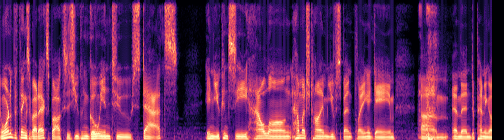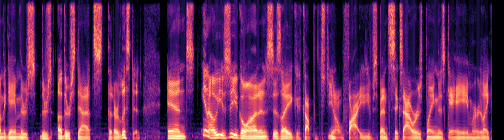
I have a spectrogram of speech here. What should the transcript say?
and one of the things about Xbox is you can go into stats and you can see how long how much time you've spent playing a game Um, and then depending on the game, there's there's other stats that are listed. And you know, you so you go on and it says like a couple, you know, five. You've spent six hours playing this game, or like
